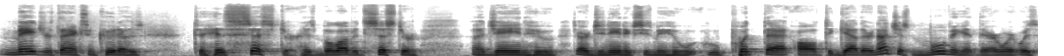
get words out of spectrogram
major thanks and kudos to his sister, his beloved sister, uh, Jane, who or Janine, excuse me, who who put that all together. Not just moving it there, where it was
